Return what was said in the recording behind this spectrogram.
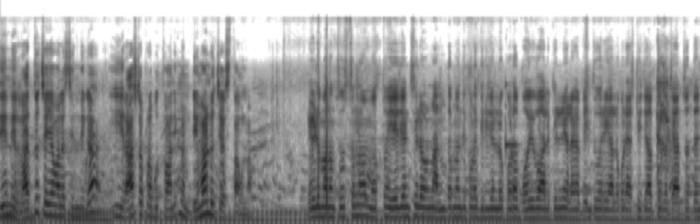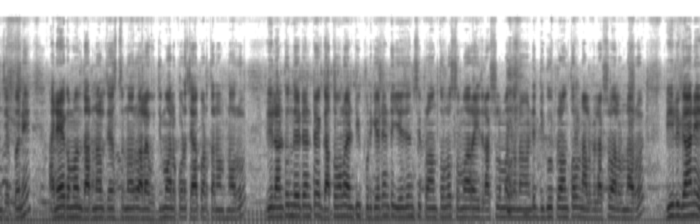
దీన్ని రద్దు చేయవలసిందిగా ఈ రాష్ట్ర ప్రభుత్వానికి మేము డిమాండ్ చేస్తూ ఉన్నాం. నేడు మనం చూస్తున్నాం మొత్తం ఏజెన్సీలో ఉన్న అంతమంది కూడా గిరిజనులు కూడా బోయి వాలకిల్ని ఇలాగ బెంతువరియాలు కూడా ఎస్టీ జాబితాలో చేర్చొద్దని చెప్పని అనేక మంది ధర్నాలు చేస్తున్నారు అలా ఉద్యమాలు కూడా చేపడతానంటున్నారు. వీళ్ళు అంటుంది ఏంటంటే గతంలో అంటే ఇప్పుడు ఏంటంటే ఏజెన్సీ ప్రాంతంలో సుమారు ఐదు లక్షల మంది ఉన్నామండి దిగువ ప్రాంతంలో నలభై లక్షల వాళ్ళు ఉన్నారు. వీళ్ళు కానీ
